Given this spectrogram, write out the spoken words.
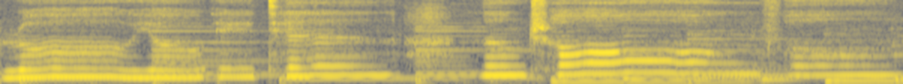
若有一天能重逢，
